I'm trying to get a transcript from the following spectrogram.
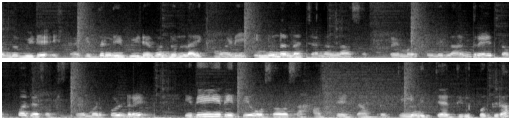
ಒಂದು ವಿಡಿಯೋ ಇಷ್ಟ ಆಗಿದ್ದಲ್ಲಿ ವಿಡಿಯೋಗೊಂದು ಲೈಕ್ ಮಾಡಿ. ಇನ್ನೂ ನನ್ನ ಚಾನಲ್ನ ಸಬ್ಸ್ಕ್ರೈಬ್ ಮಾಡ್ಕೊಂಡಿಲ್ಲ ಅಂದರೆ ತಪ್ಪದೆ ಸಬ್ಸ್ಕ್ರೈಬ್ ಮಾಡಿಕೊಂಡ್ರೆ ಇದೇ ರೀತಿ ಹೊಸ ಹೊಸ ಅಪ್ಡೇಟ್ನ ಪ್ರತಿನಿತ್ಯ ತಿಳ್ಕೊತೀರಾ?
